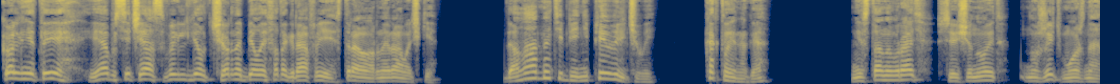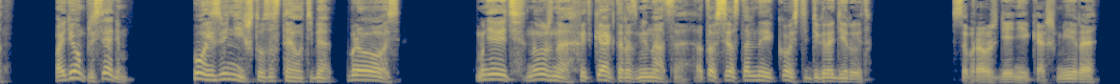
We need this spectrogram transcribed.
коль не ты, я бы сейчас выглядел черно-белой фотографией в траурной рамочке». «Да ладно тебе, не преувеличивай. Как твоя нога?» «Не стану врать, все еще ноет, но жить можно. Пойдем, присядем». «Ой, извини, что заставил тебя...» «Брось. Мне ведь нужно хоть как-то разминаться, а то все остальные кости деградируют». В сопровождении Кашмира,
